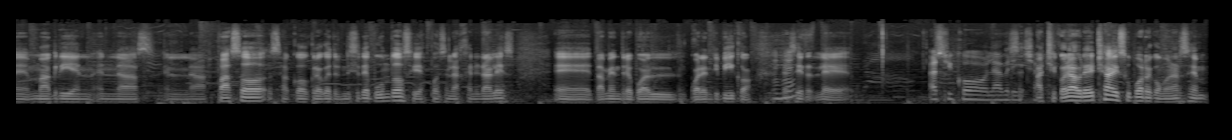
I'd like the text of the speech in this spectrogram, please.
eh, Macri en, en las en las PASO sacó creo que 37 puntos y después en las generales eh, también trepó al 40 y pico. Es decir, le, Achicó la brecha. achicó la brecha y supo recomponerse m-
